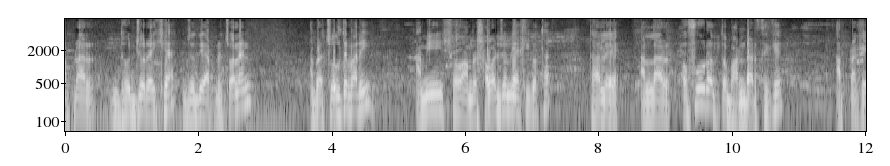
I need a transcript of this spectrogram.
আপনার ধৈর্য রেখে যদি আপনি চলেন আমরা চলতে পারি। আমি সহ আমরা সবার জন্য একই কথা। তাহলে আল্লাহর অফুরত্ব ভাণ্ডার থেকে আপনাকে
